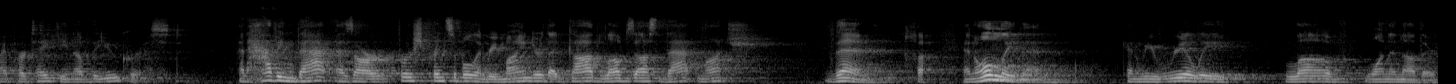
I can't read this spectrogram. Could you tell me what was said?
by partaking of the Eucharist. And having that as our first principle and reminder that God loves us that much, then and only then can we really love one another.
